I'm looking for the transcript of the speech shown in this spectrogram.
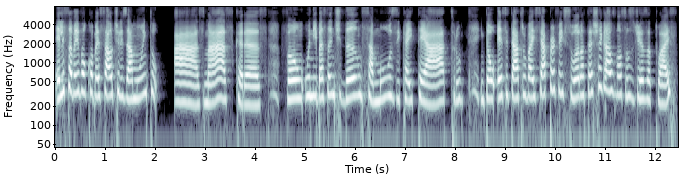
Eles também vão começar a utilizar muito as máscaras, vão unir bastante dança, música e teatro. Então, esse teatro vai se aperfeiçoando até chegar aos nossos dias atuais,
